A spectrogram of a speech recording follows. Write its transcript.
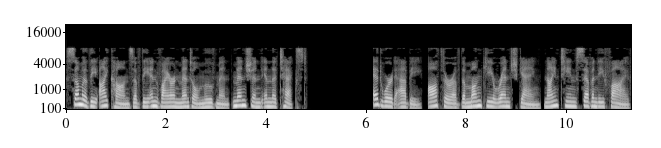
Some of the icons of the environmental movement mentioned in the text Edward Abbey, author of The Monkey Wrench Gang 1975.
